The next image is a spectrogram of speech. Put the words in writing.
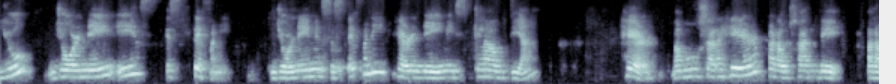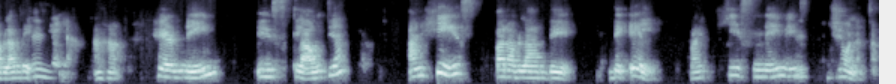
You, your name is Stephanie. Your name is Stephanie. Her name is Claudia. Her. Vamos a usar her para usar de, para hablar de Ella. ella. Ajá. Her name is Claudia. And his para hablar de, de él, right? His name is Jonathan.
